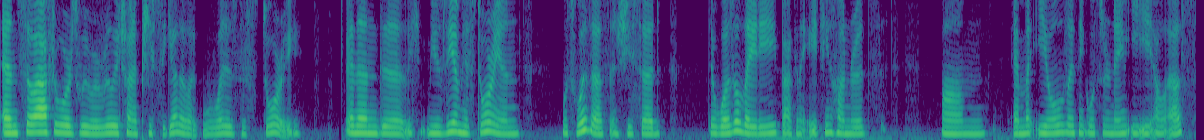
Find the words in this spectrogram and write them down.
And so afterwards, we were really trying to piece together like, well, what is this story? And then the museum historian was with us, and she said there was a lady back in the 1800s, um, Emma Eels, I think was her name, E E L S.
